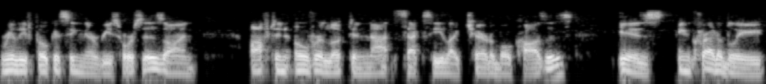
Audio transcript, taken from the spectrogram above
really focusing their resources on often overlooked and not sexy like charitable causes is incredibly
